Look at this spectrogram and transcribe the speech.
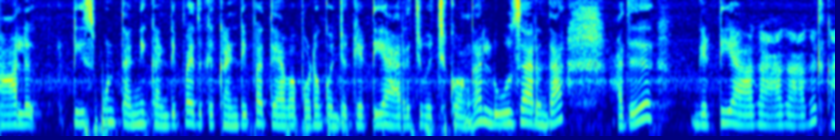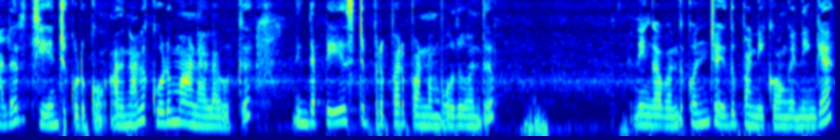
நாலு டீஸ்பூன் தண்ணி கண்டிப்பாக இதுக்கு கண்டிப்பாக தேவைப்படும். கொஞ்சம் கெட்டியாக அரைச்சி வச்சுக்கோங்க. லூஸாக இருந்தால் அது கெட்டியாக ஆக ஆக ஆக கலர் சேஞ்ச் கொடுக்கும். அதனால் கொடுமான அளவுக்கு இந்த பேஸ்ட்டு ப்ரிப்பேர் பண்ணும்போது வந்து நீங்கள் வந்து கொஞ்சம் இது பண்ணிக்கோங்க. நீங்கள்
